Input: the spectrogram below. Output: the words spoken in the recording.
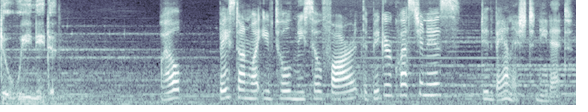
Do we need it? Well, based on what you've told me so far, the bigger question is, do the Banished need it? It.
